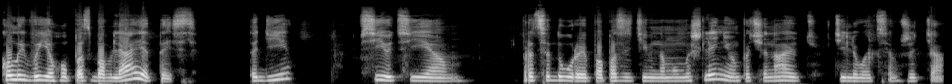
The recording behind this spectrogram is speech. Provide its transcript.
Коли ви його позбавляєтесь, тоді всі оці процедури по позитивному мишленню починають втілюватися в життя.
